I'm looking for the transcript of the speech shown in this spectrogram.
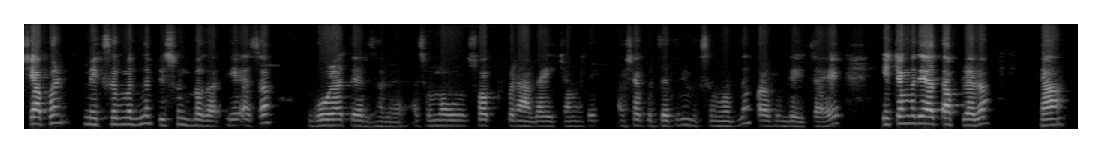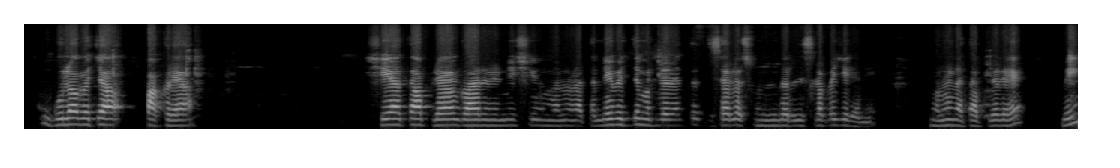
आपण मिक्सर मधनं पिसून बघा. हे असा गोळा तयार झाला आहे असं मऊ सॉफ्ट पण आला याच्यामध्ये. अशा पद्धतीने मिक्सर मधनं काढून घ्यायचं आहे. याच्यामध्ये आता आपल्याला ह्या गुलाबाच्या पाकळ्या हे आता आपल्या गार्निशिंग म्हणून आता नैवेद्य म्हटल्यानंतर दिसायला सुंदर दिसला पाहिजे का नाही? म्हणून आता आपल्याला हे मी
